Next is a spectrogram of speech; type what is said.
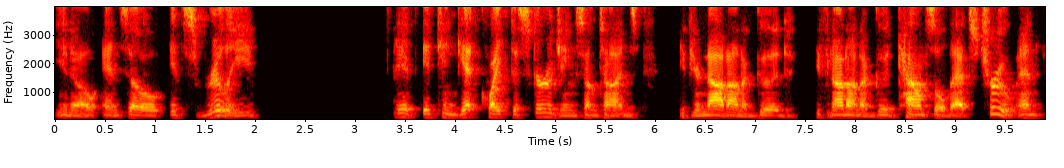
you know? And so it's really, it, it can get quite discouraging sometimes if you're not on a good, if you're not on a good council, that's true. And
